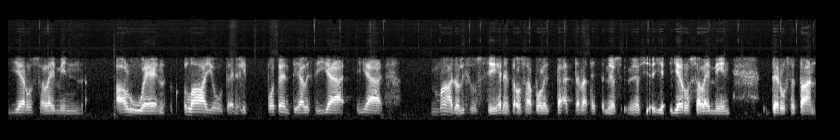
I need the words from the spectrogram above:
Jerusalemin alueen laajuuteen, eli potentiaalisesti jää, jää mahdollisuus siihen, että osapuolet päättävät, että myös, myös Jerusalemiin perustetaan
